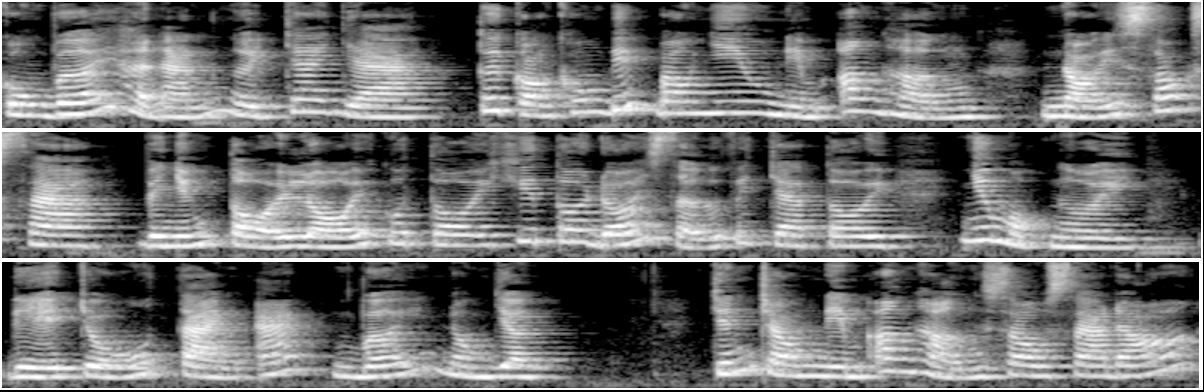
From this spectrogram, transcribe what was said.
Cùng với hình ảnh người cha già, tôi còn không biết bao nhiêu niềm ân hận, nỗi xót xa về những tội lỗi của tôi khi tôi đối xử với cha tôi như một người địa chủ tàn ác với nông dân. Chính trong niềm ân hận sâu xa đó,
